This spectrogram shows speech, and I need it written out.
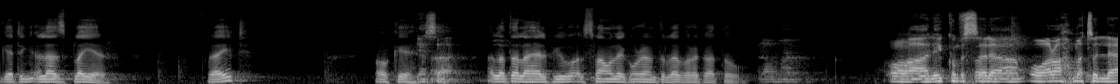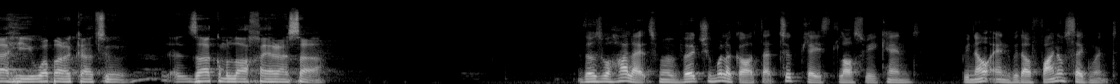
getting Allah's pleasure Right? Okay. Yes, sir. Allah Ta'ala help you. Assalamu alaikum wa rahmatullahi wa barakatuh. Wa alaikum assalam wa rahmatullahi wa barakatuh. Jazakumullah khairan, sir. Those were highlights from a virtual mulaqat that took place last weekend. We now end with our final segment,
